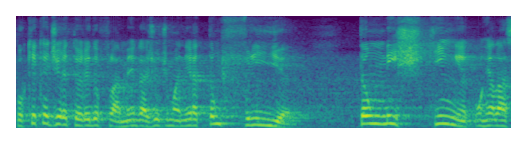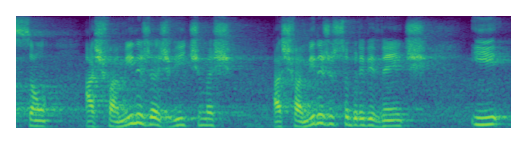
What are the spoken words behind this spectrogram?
por que, que a diretoria do Flamengo agiu de maneira tão fria, tão mesquinha com relação às famílias das vítimas, às famílias dos sobreviventes e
